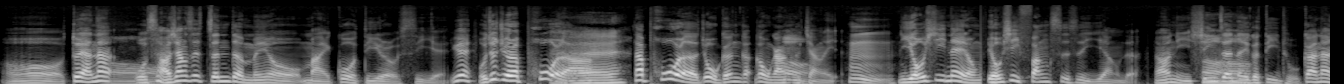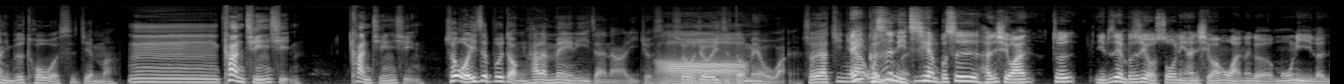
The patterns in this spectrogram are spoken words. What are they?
哦，对啊，那我是好像是真的没有买过 DLC 耶，因为我就觉得破了啊。哎那破了，就我跟跟我刚刚哦讲了，嗯，你游戏内容、游戏方式是一样的，然后你新增了一哦个地图，干，那你不是拖我时间吗？嗯，看情形，看情形。所以我一直不懂它的魅力在哪里，就是，哦所以我就一直都没有玩，所以要今天哎、可是你之前不是很喜欢，就是你之前不是有说你很喜欢玩那个模拟人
